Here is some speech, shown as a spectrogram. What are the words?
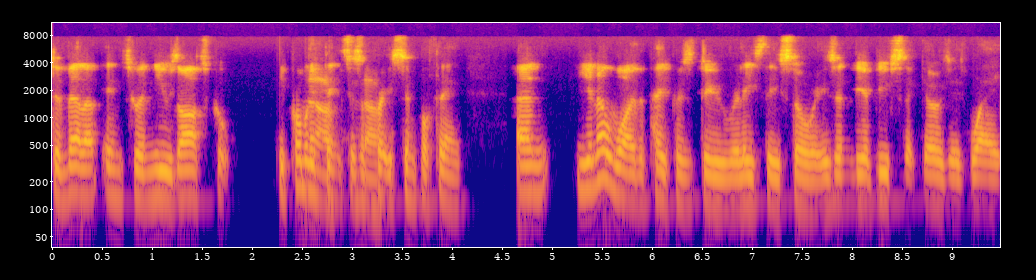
develop into a news article. He probably No, thinks it's a pretty simple thing, and you know why the papers do release these stories and the abuse that goes his way.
